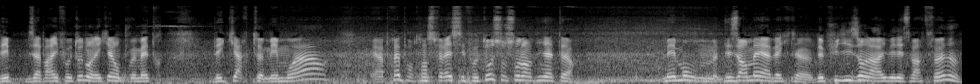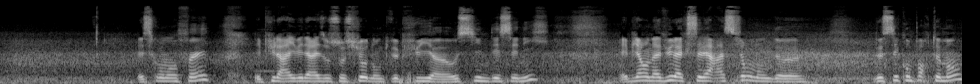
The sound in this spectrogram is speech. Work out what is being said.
Des, appareils photo dans lesquels on pouvait mettre des cartes mémoire, et après pour transférer ces photos sur son ordinateur. Mais bon, désormais avec depuis 10 ans l'arrivée des smartphones, et ce qu'on en fait. Et puis l'arrivée des réseaux sociaux, donc depuis euh, aussi une décennie, eh bien on a vu l'accélération de ces comportements.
